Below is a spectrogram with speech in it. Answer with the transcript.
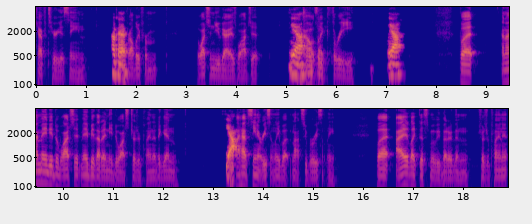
cafeteria scene, Okay. probably from watching you guys watch it. Yeah. when I was like three, Yeah. but and I may need to watch it. Maybe that I need to watch Treasure Planet again. Yeah. I have seen it recently, but not super recently. But I like this movie better than Treasure Planet.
